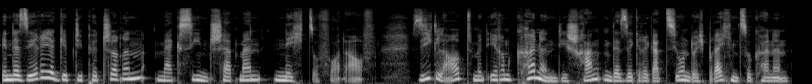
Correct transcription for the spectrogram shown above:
In der Serie gibt die Pitcherin Maxine Chapman nicht sofort auf. Sie glaubt, mit ihrem Können die Schranken der Segregation durchbrechen zu können,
